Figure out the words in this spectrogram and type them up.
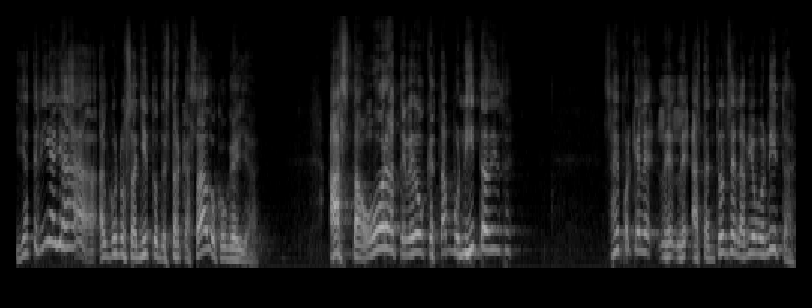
Y ya tenía ya algunos añitos de estar casado con ella. Hasta ahora te veo que está bonita, dice. ¿Sabe por qué hasta entonces la vio bonita?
